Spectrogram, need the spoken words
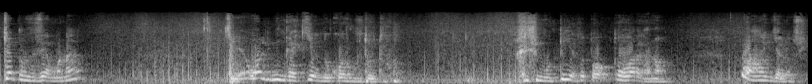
και τον δαίμονα και όλη την κακία του κόσμου τούτου. Χρησιμοποιεί αυτό το, το όργανο ο άγγελος.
